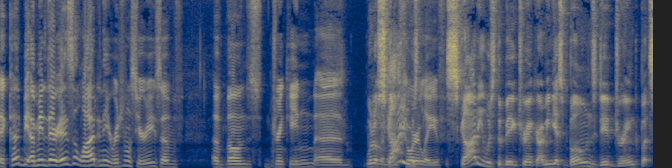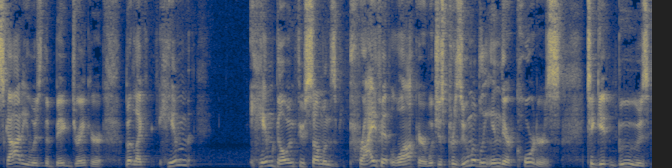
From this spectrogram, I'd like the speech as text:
It could be. I mean, there is a lot in the original series of of Bones drinking. Uh, Well, no, Scotty was leave. Scotty was the big drinker. I mean, yes, Bones did drink, but Scotty was the big drinker. But like him, him going through someone's private locker, which is presumably in their quarters, to get booze,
